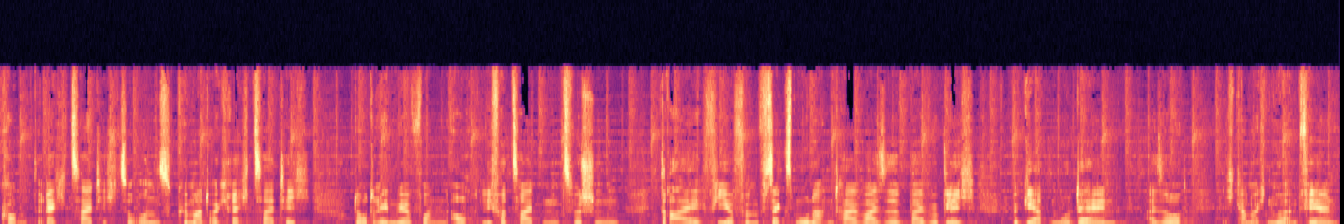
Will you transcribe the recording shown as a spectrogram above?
Kommt rechtzeitig zu uns, kümmert euch rechtzeitig. Dort reden wir von auch Lieferzeiten zwischen drei, vier, fünf, sechs Monaten teilweise bei wirklich begehrten Modellen. Also ich kann euch nur empfehlen,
